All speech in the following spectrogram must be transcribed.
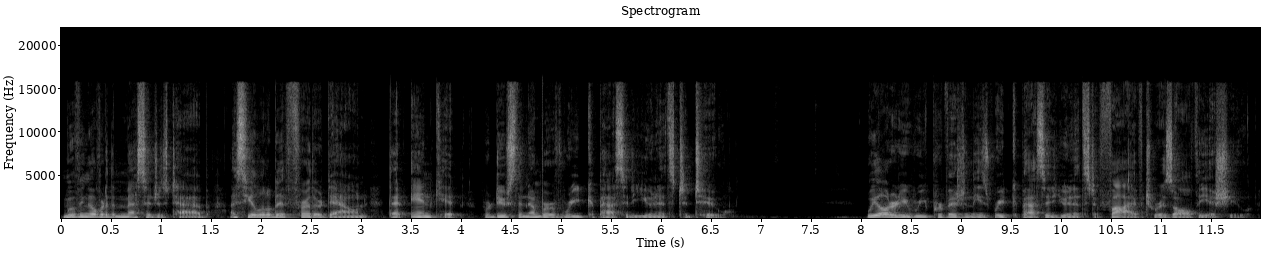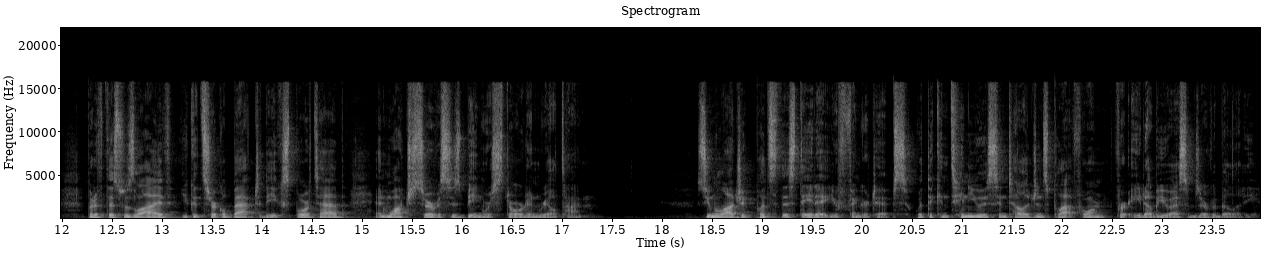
Moving over to the Messages tab, I see a little bit further down that Ankit reduced the number of read capacity units to 2. We already re-provisioned these read capacity units to 5 to resolve the issue, but if this was live, you could circle back to the Explore tab and watch services being restored in real time. Sumo Logic puts this data at your fingertips with the Continuous Intelligence Platform for AWS Observability.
